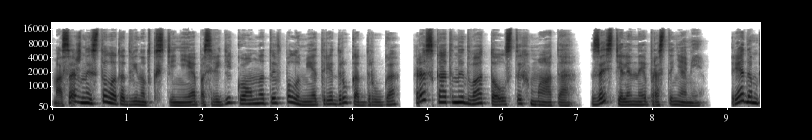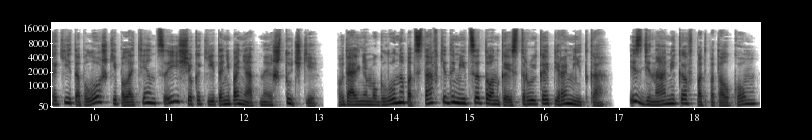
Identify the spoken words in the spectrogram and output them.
Массажный стол отодвинут к стене, посреди комнаты в полуметре друг от друга раскатаны два толстых мата, застеленные простынями. Рядом какие-то плошки, полотенца и еще какие-то непонятные штучки. В дальнем углу на подставке дымится тонкой струйкой пирамидка. Из динамиков под потолком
